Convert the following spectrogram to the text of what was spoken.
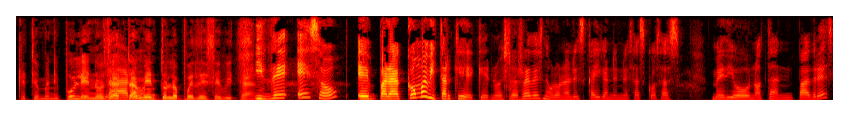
que te manipulen, o sea, también tú lo puedes evitar. Y de eso, eh, para cómo evitar que, que nuestras redes neuronales caigan en esas cosas medio no tan padres,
